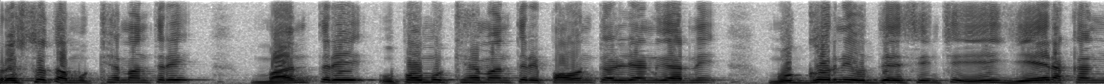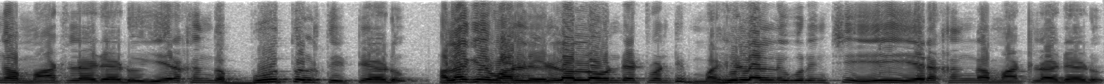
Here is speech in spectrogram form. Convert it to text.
ప్రస్తుత ముఖ్యమంత్రి మంత్రి ఉప ముఖ్యమంత్రి పవన్ కళ్యాణ్ గారిని ముగ్గురిని ఉద్దేశించి ఏ రకంగా మాట్లాడాడు ఏ రకంగా బూతులు తిట్టాడు అలాగే వాళ్ళ ఇళ్ళలో ఉండేటువంటి మహిళల్ని గురించి ఏ రకంగా మాట్లాడాడు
